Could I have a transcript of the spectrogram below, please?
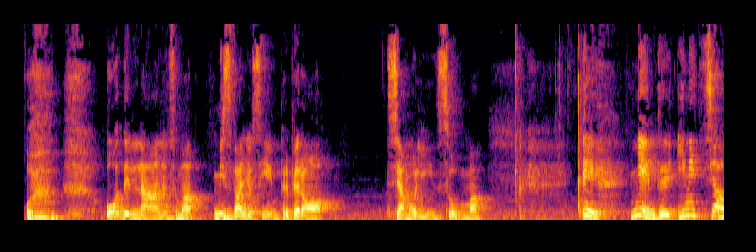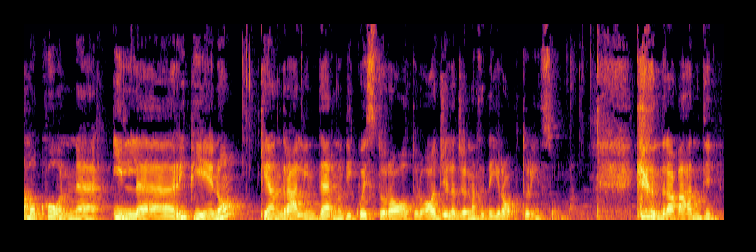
o del nano, insomma, mi sbaglio sempre, però siamo lì, insomma. E niente, iniziamo con il ripieno che andrà all'interno di questo rotolo. Oggi è la giornata dei rotoli, insomma, che andrà avanti,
